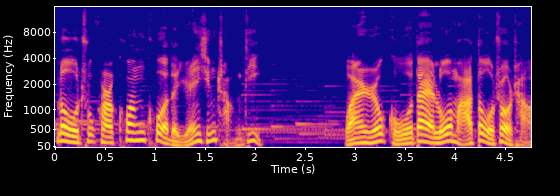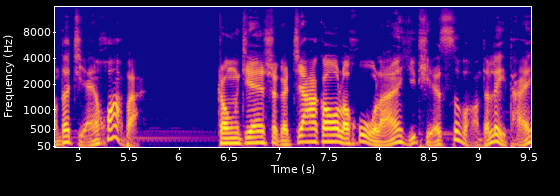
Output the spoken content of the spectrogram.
露出块宽阔的圆形场地，宛如古代罗马斗兽场的简化版。中间是个加高了护栏与铁丝网的擂台，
